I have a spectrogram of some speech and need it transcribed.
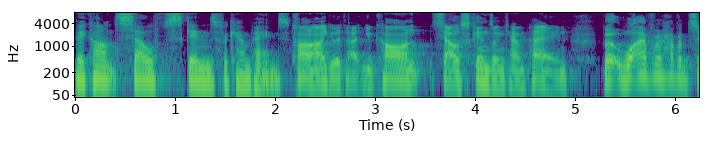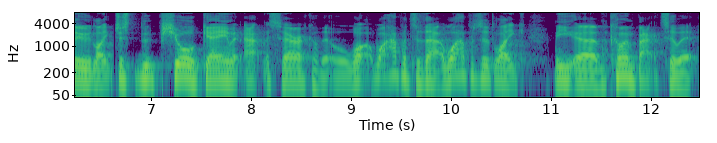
they can't sell skins for campaigns. Can't argue with that. You can't sell skins on campaign. But whatever happened to like just the pure game and atmospheric of it all? What what happened to that? What happened to like me um, coming back to it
